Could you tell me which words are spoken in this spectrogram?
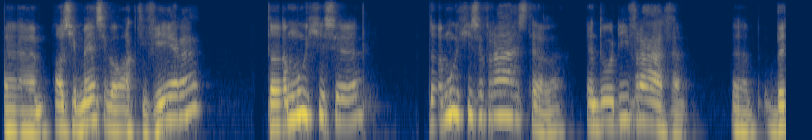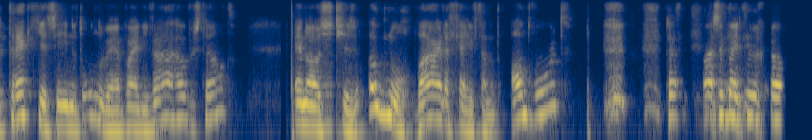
Um, als je mensen wil activeren, dan moet je ze, dan moet je ze vragen stellen. En door die vragen uh, betrek je ze in het onderwerp waar je die vraag over stelt. En als je ze ook nog waarde geeft aan het antwoord, waar ze mee terugkomen.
